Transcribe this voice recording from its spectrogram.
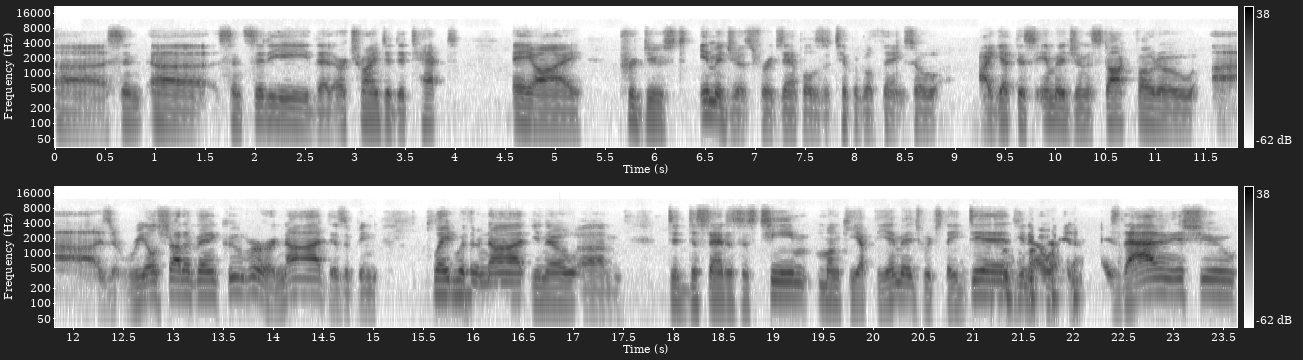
uh, Sin, uh, City that are trying to detect ai produced images for example is a typical thing so i get this image in a stock photo uh, is it real shot of vancouver or not is it being played with or not you know um, did DeSantis's team monkey up the image, which they did? You know, is that an issue?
